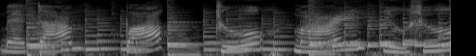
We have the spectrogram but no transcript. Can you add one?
mẹ cảm bác trước mãi nhiều sướng.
